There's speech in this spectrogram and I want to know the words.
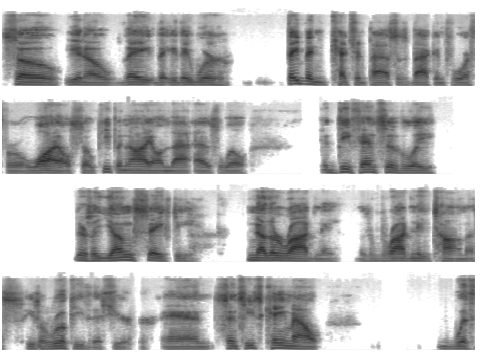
So, you know, they they they were they've been catching passes back and forth for a while. So keep an eye on that as well. Defensively, there's a young safety, another Rodney Rodney Thomas. He's a mm-hmm. rookie this year, and since he's came out with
